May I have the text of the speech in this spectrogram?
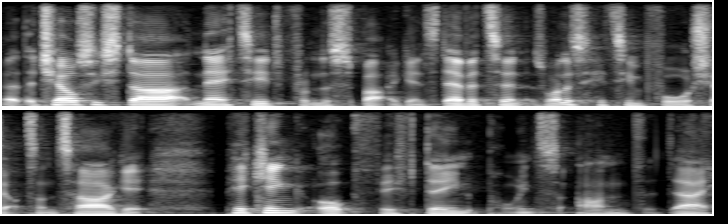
At the Chelsea star netted from the spot against Everton, as well as hitting four shots on target, picking up 15 points on the day.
